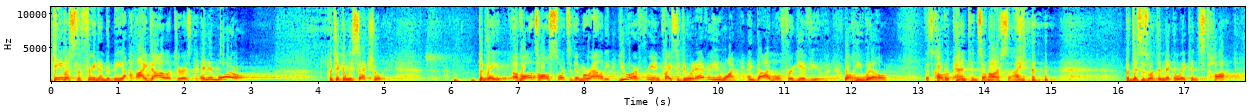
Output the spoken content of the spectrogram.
gave us the freedom to be idolaters and immoral, particularly sexually. But they, of all, all sorts of immorality, you are free in Christ to do whatever you want and God will forgive you. Well, He will. That's called repentance on our side. but this is what the Nicolaitans taught.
